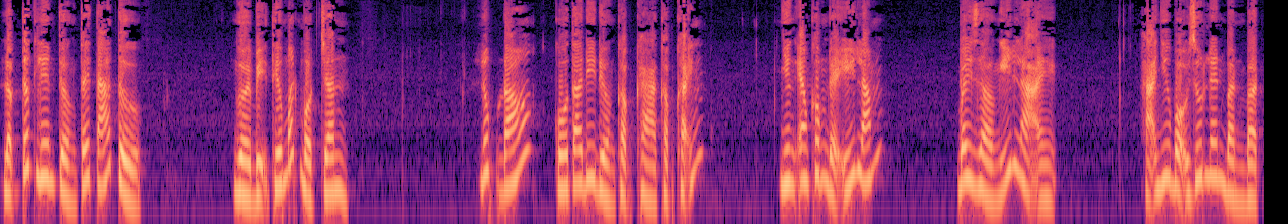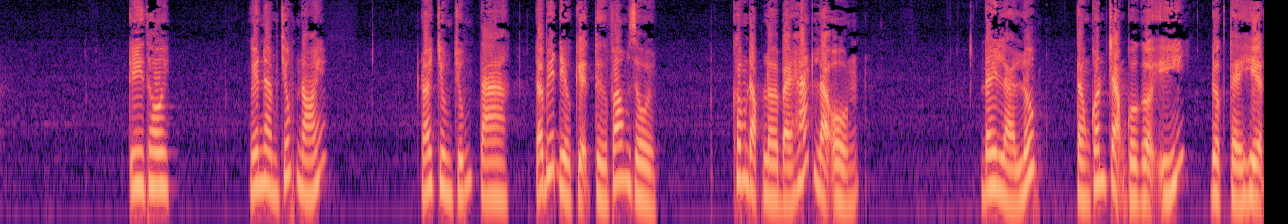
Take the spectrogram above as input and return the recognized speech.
lập tức liên tưởng tới tá tử. Người bị thiếu mất một chân. Lúc đó, cô ta đi đường khập khà khập khẽnh nhưng em không để ý lắm. Bây giờ nghĩ lại, hạ như bội rút lên bần bật. Đi thôi, nguyễn nam trúc nói. Nói chung chúng ta đã biết điều kiện tử vong rồi. Không đọc lời bài hát là ổn. Đây là lúc tầm quan trọng của gợi ý được thể hiện.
